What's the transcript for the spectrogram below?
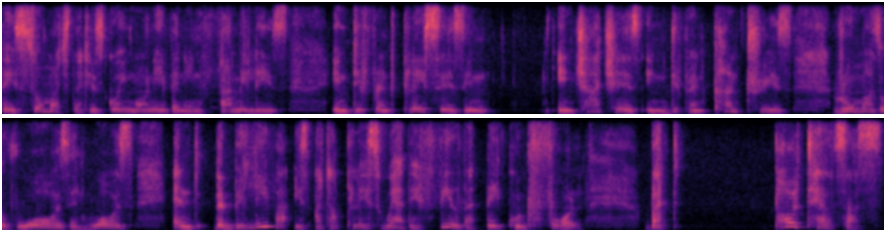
There's so much that is going on even in families, in different places, in in churches in different countries, rumors of wars and wars. And the believer is at a place where they feel that they could fall. But Paul tells us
